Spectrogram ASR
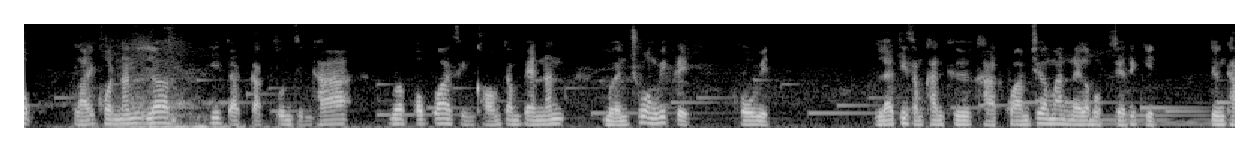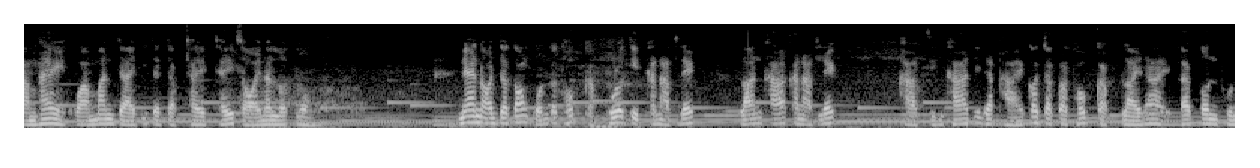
ค หลายคนนั้นเริ่มที่จะกักตุนสินค้า เมื่อพบว่าสิ่งของจำเป็นนั้น เหมือนช่วงวิกฤตโควิด และที่สำคัญคือขาดความเชื่อมั่นในระบบเศรษฐกิจ จึงทำให้ความมั่นใจที่จะจับใช้ใช้สอยนั้นลดลง แน่นอนจะต้องผลกระทบกับธุรกิจขนาดเล็ก ร้านค้าขนาดเล็ก ขาดสินค้าที่จะขายก็จะกระทบกับรายได้ และต้นทุน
